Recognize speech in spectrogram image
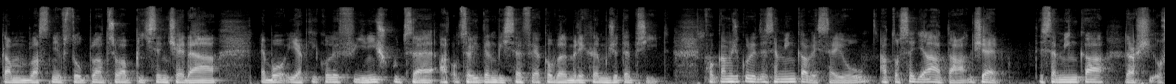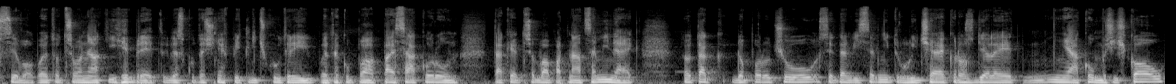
tam vlastně vstoupila třeba plíseň čeda nebo jakýkoliv jiný škůdce a o celý ten výsev jako velmi rychle můžete přijít. V okamžiku, kdy ty semínka vysejí, a to se dělá tak, že ty semínka dražší osivo. Je to třeba nějaký hybrid, kde skutečně v pytlíčku, který budete kupovat 50 korun, tak je třeba 15 semínek. No tak doporučuji si ten výsevní truhlíček rozdělit nějakou mřížkou,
